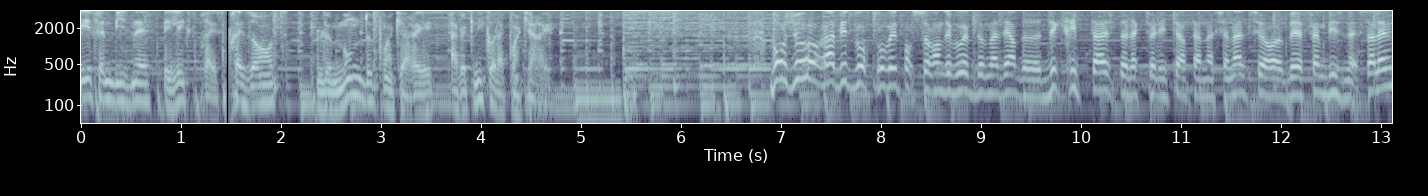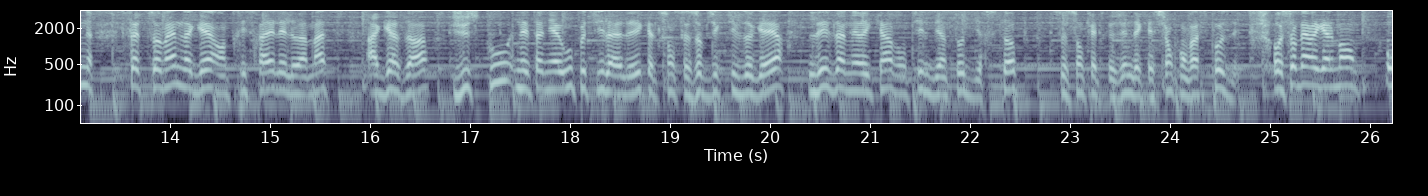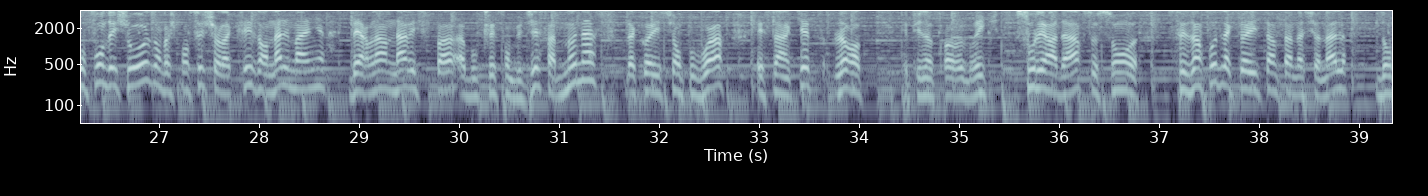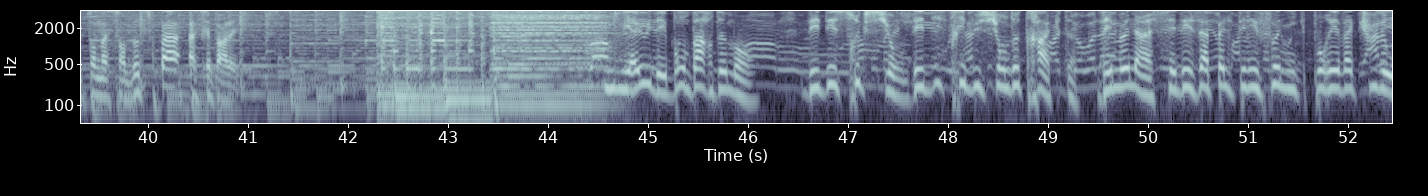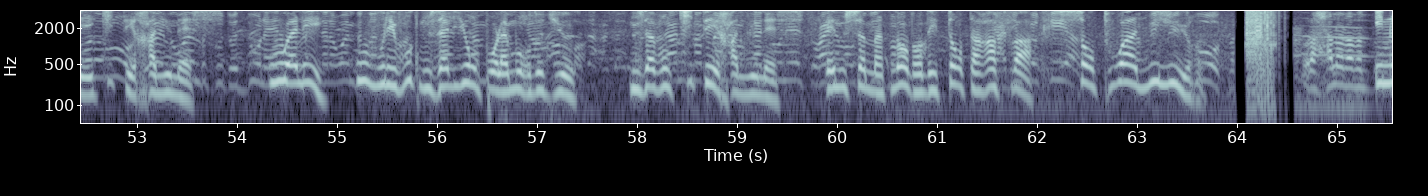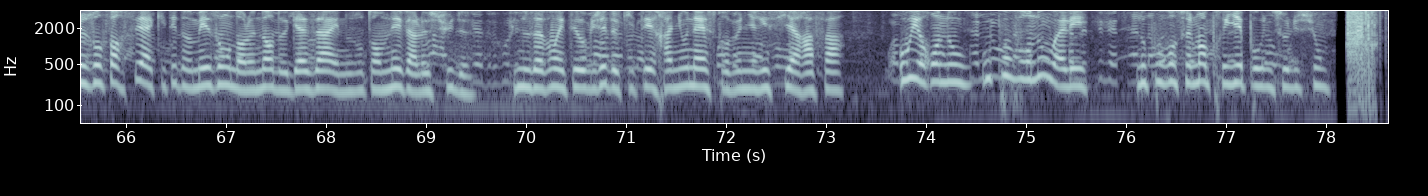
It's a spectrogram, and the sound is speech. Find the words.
BFM Business et l'Express présentent Le Monde de Poincaré avec Nicolas Poincaré. Bonjour, ravi de vous retrouver pour ce rendez-vous hebdomadaire de décryptage de l'actualité internationale sur BFM Business. À la une, cette semaine, la guerre entre Israël et le Hamas à Gaza. Jusqu'où Netanyahou peut-il aller? Quels sont ses objectifs de guerre? Les Américains vont-ils bientôt dire stop ce sont quelques-unes des questions qu'on va se poser. Au sommaire également, au fond des choses, on va se penser sur la crise en Allemagne. Berlin n'arrive pas à boucler son budget. Ça menace la coalition au pouvoir et cela inquiète l'Europe. Et puis notre rubrique Sous les radars, ce sont ces infos de l'actualité internationale dont on n'a sans doute pas assez parlé. Il y a eu des bombardements des destructions, des distributions de tracts, des menaces et des appels téléphoniques pour évacuer et quitter Ranyunes. Où aller? Où voulez-vous que nous allions pour l'amour de Dieu? Nous avons quitté Ranyunes et nous sommes maintenant dans des tentes à Rafah, sans toit ni mur. Ils nous ont forcés à quitter nos maisons dans le nord de Gaza et nous ont emmenés vers le sud. Puis nous avons été obligés de quitter Ranyunes pour venir ici à Rafah. Où irons-nous? Où pouvons-nous aller? Nous pouvons seulement prier pour une solution.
